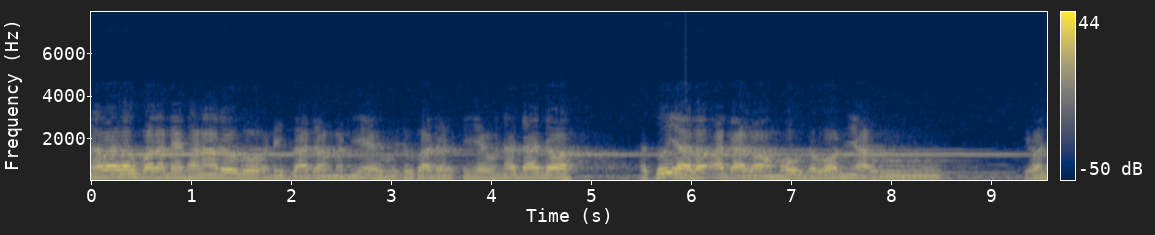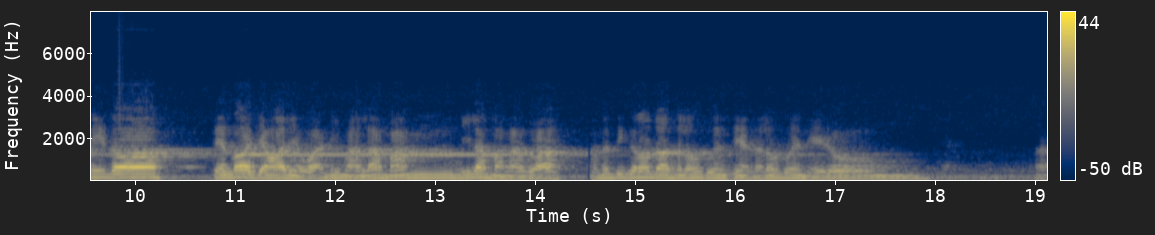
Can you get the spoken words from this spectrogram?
ငါးပါးသောပါရမေခန္ဓာတို့ကိုအနိစ္စတော်မမြဲဟုဒုက္ခတော်ဆင်းရဲဟုအနတ္တတော် အစိုးရသောအတ္တကောင်မဟုတ်သဘောမျှဟုယောနိသောသင်သောအကြောင်းအချင်းဝါနိမန်လာမံနိလမင်္ဂစွာမနတိကရောတော်နှလုံးသွင်းစဉ်နှလုံးသွင်းနေတော့အာ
